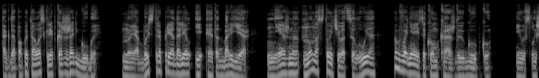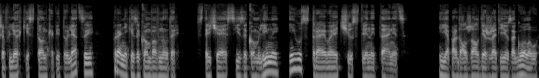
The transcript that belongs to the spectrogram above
Тогда попыталась крепко сжать губы, но я быстро преодолел и этот барьер, нежно, но настойчиво целуя, обводя языком каждую губку, и, услышав легкий стон капитуляции, проник языком вовнутрь, встречаясь с языком Лины и устраивая чувственный танец. Я продолжал держать ее за голову,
